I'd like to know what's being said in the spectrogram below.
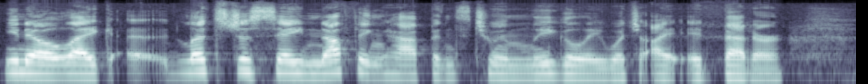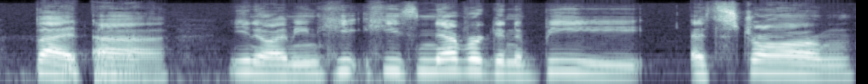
you know, like uh, let's just say nothing happens to him legally, which I it better. But uh, you know, I mean, he he's never going to be as strong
